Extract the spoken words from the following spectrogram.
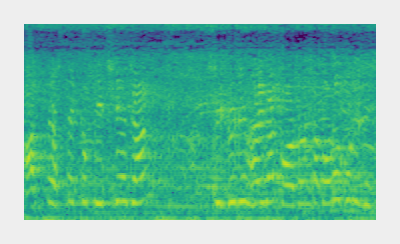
আস্তে আস্তে একটু পিছিয়ে যান। সিকিউরিটি ভাইরা কর্ডনটা বড় করে দিন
